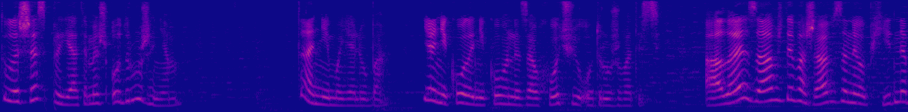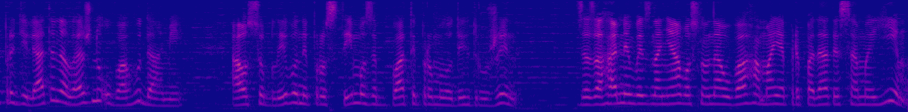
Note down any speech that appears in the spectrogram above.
то лише сприятимеш одруженням. Та ні, моя люба, я ніколи нікого не заохочую одружуватись, але завжди вважав за необхідне приділяти належну увагу дамі, а особливо непростимо забувати про молодих дружин. За загальним визнанням основна увага має припадати саме їм.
